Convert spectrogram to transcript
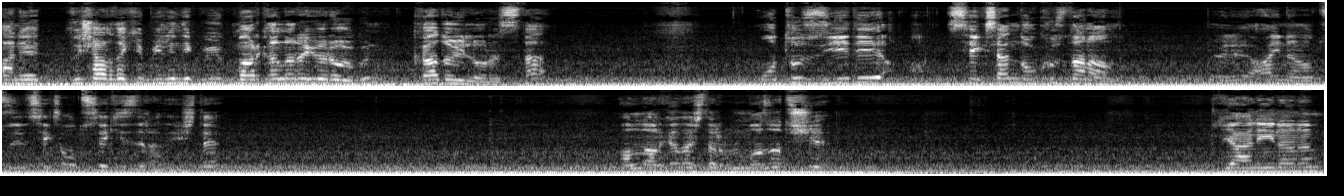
Hani dışarıdaki bilindik büyük markalara göre uygun. Kadoil orası da. 37 89'dan aldım. Böyle aynen 37 80 38 lira işte. Allah arkadaşlar bu mazot işi yani inanın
